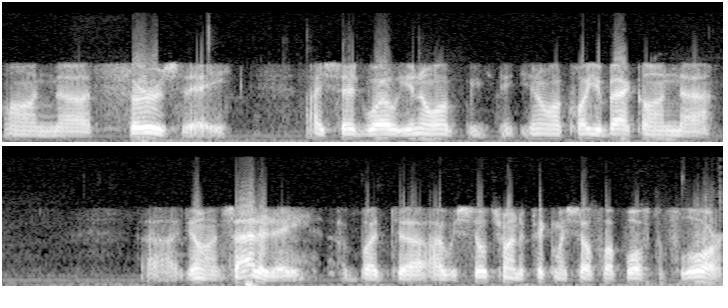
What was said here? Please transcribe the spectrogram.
on uh, Thursday, I said, well, you know, I'll, you know, I'll call you back on, uh, uh, you know, on Saturday. But uh, I was still trying to pick myself up off the floor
